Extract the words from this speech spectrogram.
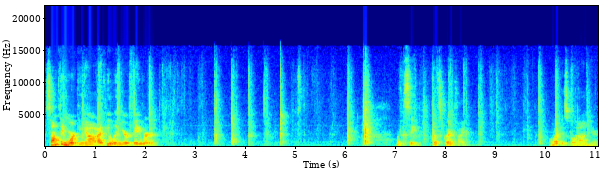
Something working out, I feel, in your favor. Let's see. Let's clarify. What is going on here?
